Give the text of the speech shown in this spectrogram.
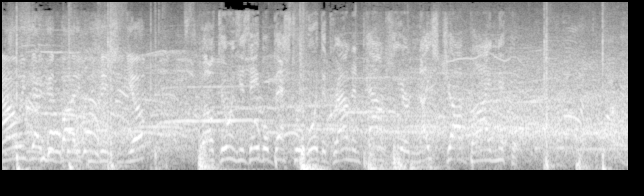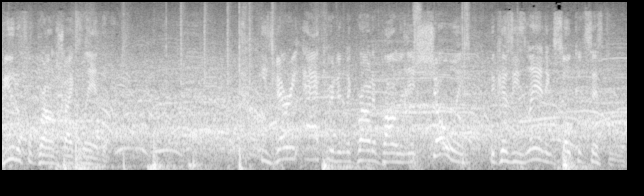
Now he's got good body position. Yup. While doing his able best to avoid the ground and pound here, nice job by Nickal. Beautiful ground strikes landed. He's very accurate in the ground and pound, and it's showing because he's landing so consistently.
